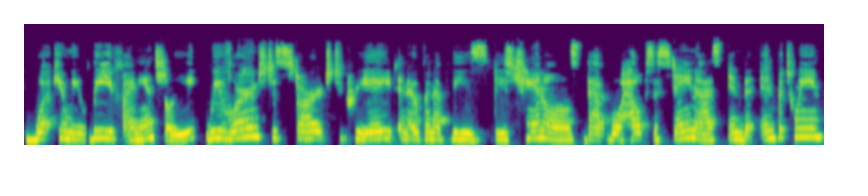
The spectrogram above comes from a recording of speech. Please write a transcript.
what can we leave financially? We've learned to start to create and open up these, these channels that will help sustain us in the in between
